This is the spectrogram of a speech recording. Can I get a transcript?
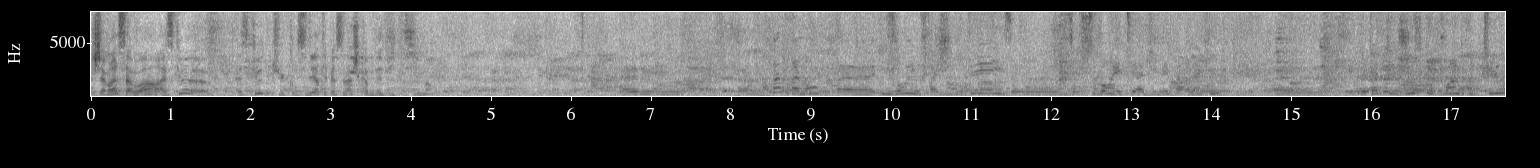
J'aimerais savoir, est-ce que, est que tu considères tes personnages comme des victimes? Euh, Pas vraiment. Euh, ils ont une fragilité, ils ont, souvent été abîmés par la vie. Euh, et peut-être que jusqu'au point de rupture,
